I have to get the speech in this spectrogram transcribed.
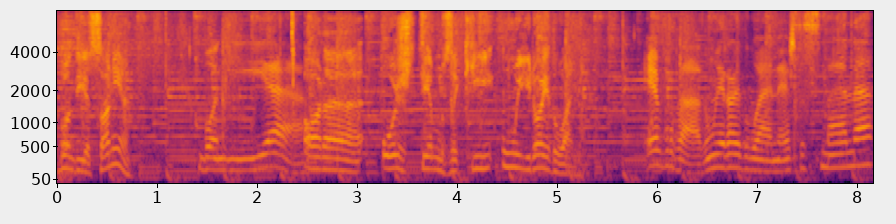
Bom dia, Sónia. Bom dia. Ora, hoje temos aqui um herói do ano. É verdade, um herói do ano. Esta semana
